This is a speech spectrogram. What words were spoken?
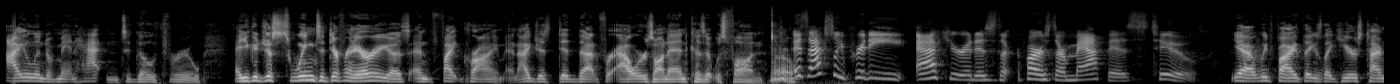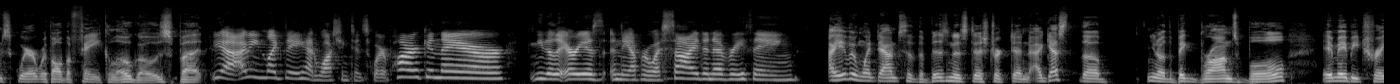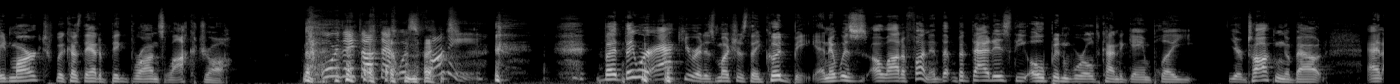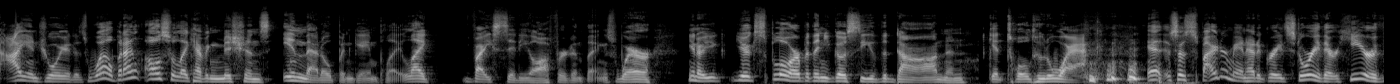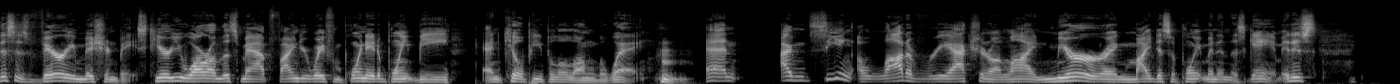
island of Manhattan to go through, and you could just swing to different areas and fight crime. And I just did that for hours on end because it was fun. Oh. It's actually pretty accurate as, the, as far as their map is too. Yeah, we'd find things like here's Times Square with all the fake logos, but Yeah, I mean, like they had Washington Square Park in there. You know, the areas in the Upper West Side and everything. I even went down to the business district, and I guess the you know the big bronze bull it may be trademarked because they had a big bronze lockjaw. Or they thought that was Nice. funny. but they were accurate as much as they could be, and it was a lot of fun. And th- but that is the open world kind of gameplay you're talking about, and I enjoy it as well. But I also like having missions in that open gameplay, like Vice City offered and things, where you know you you explore, but then you go see the Don and get told who to whack. And so Spider-Man had a great story there. Here, this is very mission based. Here you are on this map, find your way from point A to point B, and kill people along the way. Hmm. And I'm seeing a lot of reaction online mirroring my disappointment in this game. It is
